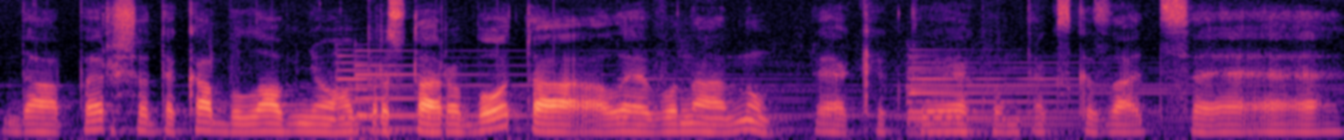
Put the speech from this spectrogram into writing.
Да, перша така була в нього проста робота, але вона, ну, як, як, як вам так сказати, це е,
